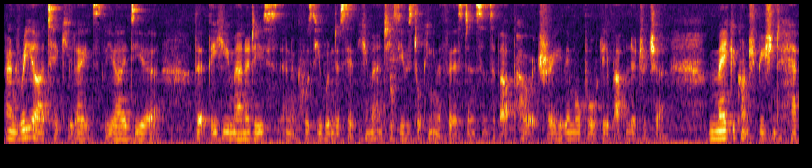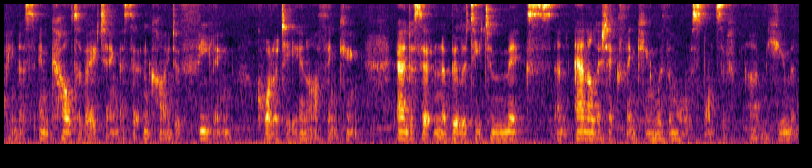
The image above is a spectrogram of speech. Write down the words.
and re articulates the idea that the humanities, and of course he wouldn't have said the humanities, he was talking in the first instance about poetry, then more broadly about literature, make a contribution to happiness in cultivating a certain kind of feeling quality in our thinking and a certain ability to mix an analytic thinking with a more responsive um, human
